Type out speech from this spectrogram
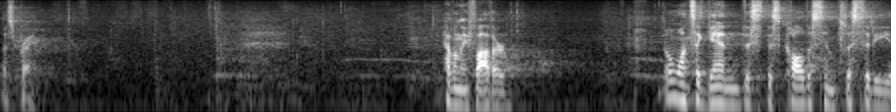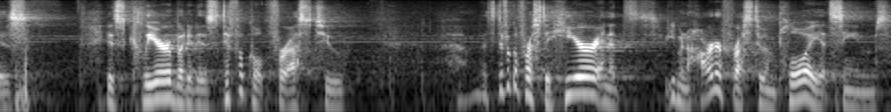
Let's pray. Heavenly Father, once again, this, this call to simplicity is is clear, but it is difficult for us to um, it's difficult for us to hear, and it's even harder for us to employ, it seems.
